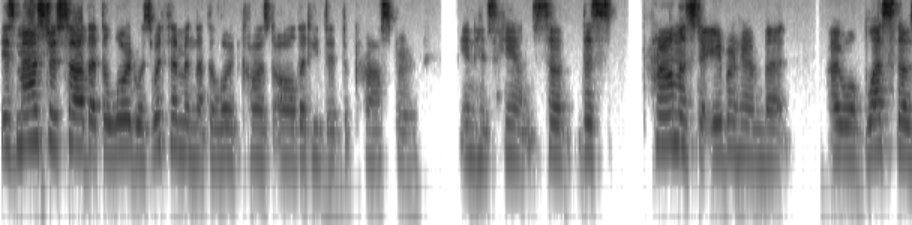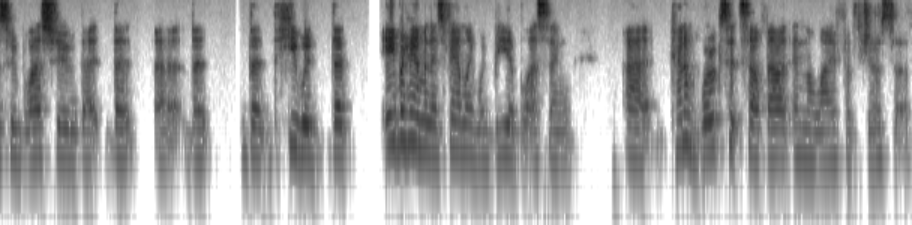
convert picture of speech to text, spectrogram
His master saw that the Lord was with him and that the Lord caused all that he did to prosper in his hands. So this promise to Abraham that I will bless those who bless you, that that uh, that that he would that Abraham and his family would be a blessing uh, kind of works itself out in the life of Joseph.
